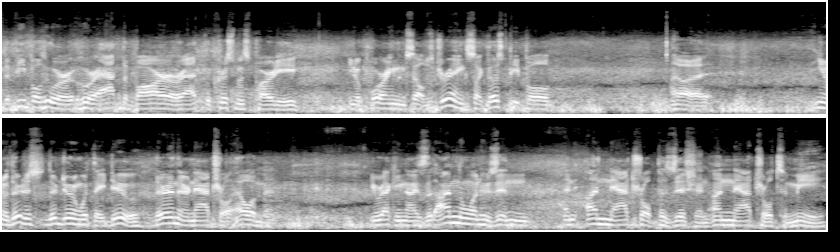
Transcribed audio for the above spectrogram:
the people who are who are at the bar or at the Christmas party, you know, pouring themselves drinks, like those people uh, you know, they're just they're doing what they do. They're in their natural element. You recognize that I'm the one who's in an unnatural position, unnatural to me.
